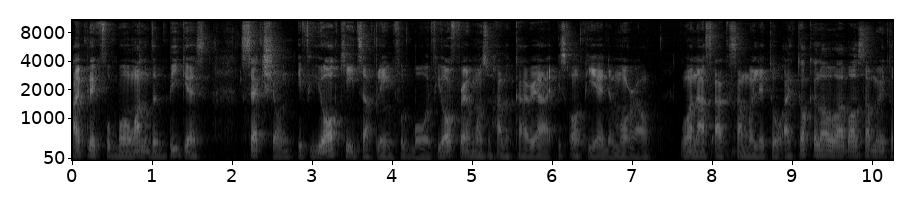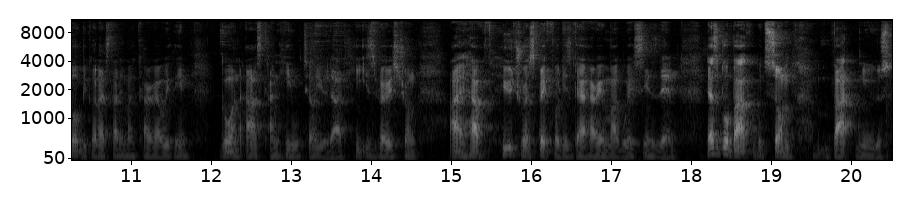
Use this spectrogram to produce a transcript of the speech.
I played football. One of the biggest section. If your kids are playing football, if your friend wants to have a career, it's up here the moral Go and ask, ask Samuel Eto'o. I talk a lot about Samuel Eto'o because I started my career with him. Go and ask, and he will tell you that he is very strong. I have huge respect for this guy Harry Maguire since then. Let's go back with some bad news.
